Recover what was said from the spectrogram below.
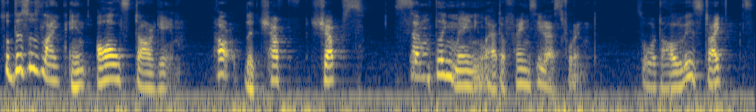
So this is like an all-star game or the chef chef's sampling menu at a fancy restaurant. So what always strikes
